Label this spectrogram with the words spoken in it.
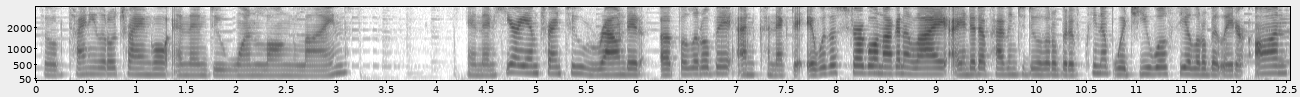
So tiny little triangle and then do one long line. And then here I am trying to round it up a little bit and connect it. It was a struggle, not gonna lie. I ended up having to do a little bit of cleanup, which you will see a little bit later on.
